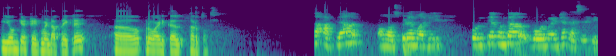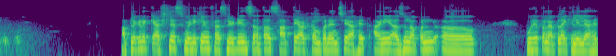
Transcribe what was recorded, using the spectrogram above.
योग्य ट्रीटमेंट आपल्या इकडे प्रोव्हाइड कर करतो. तर आपल्या हॉस्पिटलमध्ये कोणत्या कोणत्या गव्हर्नमेंटच्या फॅसिलिटी तिथे? आपल्याकडे कॅशलेस मेडिक्लेम फॅसिलिटीज आता सात ते आठ कंपन्यांचे आहेत आणि अजून आपण पुढे पण अप्लाय केलेले आहेत.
